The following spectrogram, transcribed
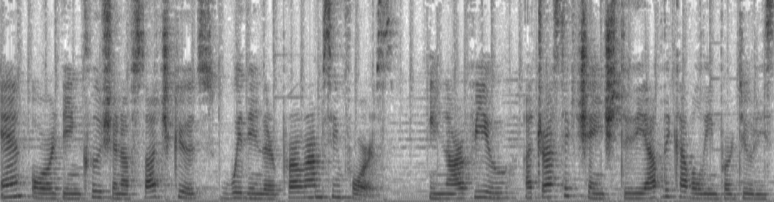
and or the inclusion of such goods within their programs in force. In our view, a drastic change to the applicable import duties,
